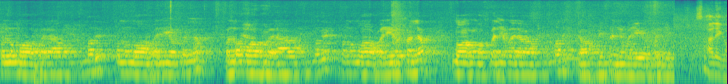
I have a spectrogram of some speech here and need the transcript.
കൊല്ലുമ്പോൾ മുഹമ്മദ് കൊല്ലുമ്പോൾ വലിയ കൊല്ലം കൊല്ലുമ്പോൾ മുഹമ്മദ് കൊല്ലുമ്പോൾ വലിയ കൊല്ലം اللهم صل على محمد يا رب صل عليه 是那个。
